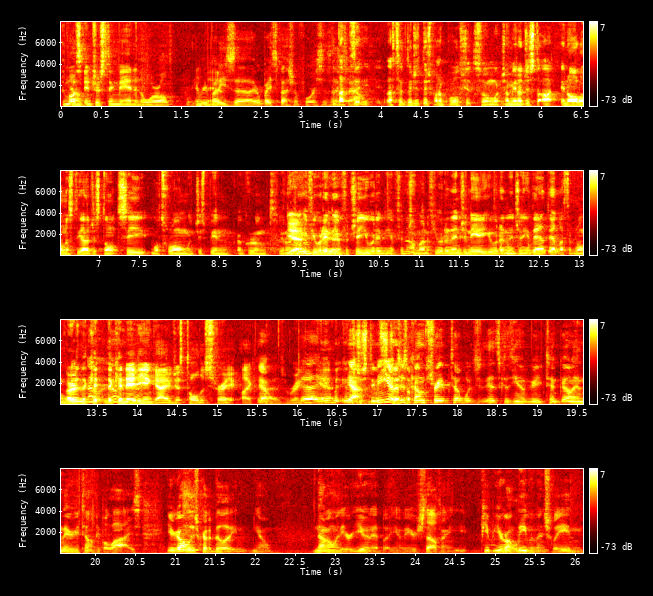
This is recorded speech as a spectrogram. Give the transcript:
the most interesting man in the world. Everybody's uh, everybody's special forces. I That's it. found. That's it. They just, they just want to bullshit so much. I mean, I just, I, in all honesty, I just don't see what's wrong with just being a grunt. You know, Yeah. if you were in the infantry, you were in the infantry, No. man. If you were an engineer, you were an engineer. There ain't, there ain't nothing wrong Or with the, it. Ca- No, the no, Canadian guy who just told it straight, like, Yeah. yeah, it's a Yeah, he he was yeah, just, I he was mean, yeah, straight just up- come straight and tell what it is because you know you're t- going in there, you're telling people lies. You're going to lose credibility. You know, not only your unit but you know yourself. And you, people, you're going to leave eventually, and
